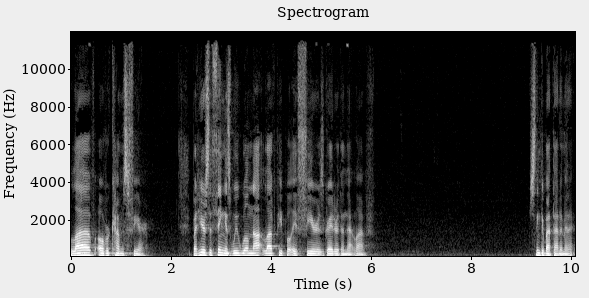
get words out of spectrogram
Love overcomes fear. But here's the thing is we will not love people if fear is greater than that love. Just think about that a minute.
